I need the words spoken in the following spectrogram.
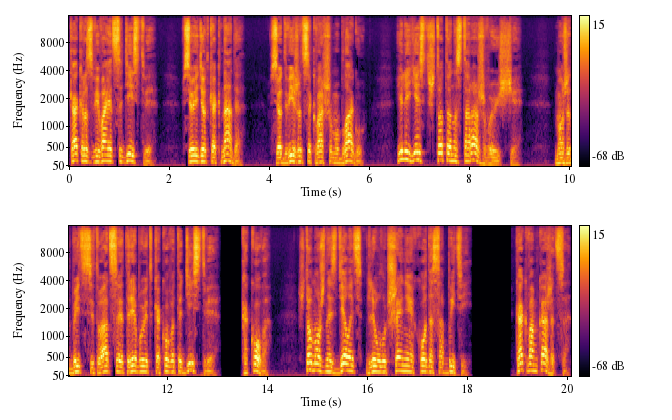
Как развивается действие? Все идет как надо? Все движется к вашему благу? Или есть что-то настораживающее? Может быть, ситуация требует какого-то действия? Какого? Что можно сделать для улучшения хода событий? Как вам кажется,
